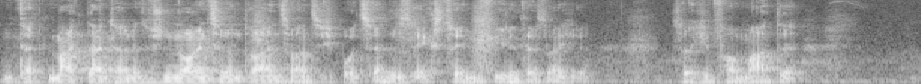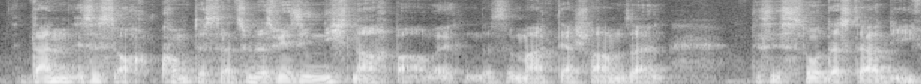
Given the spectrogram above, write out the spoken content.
und hat Marktanteile zwischen 19 und 23 Prozent. Das ist extrem viel für solche, solche Formate. Dann ist es auch, kommt es dazu, dass wir sie nicht nachbearbeiten. Das mag der Charme sein. Das ist so, dass da die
